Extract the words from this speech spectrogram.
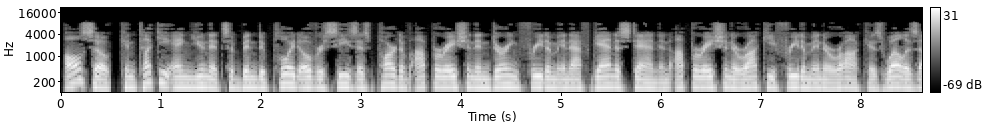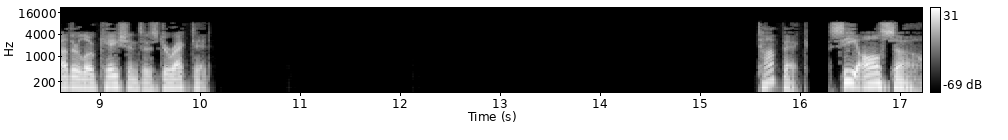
Also, Kentucky ANG units have been deployed overseas as part of Operation Enduring Freedom in Afghanistan and Operation Iraqi Freedom in Iraq as well as other locations as directed. See also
